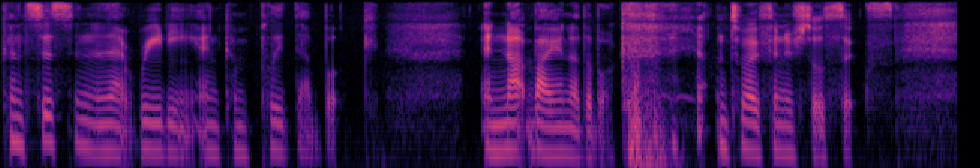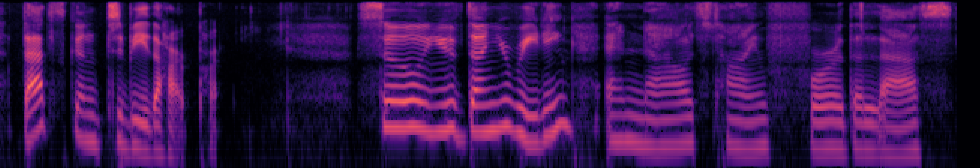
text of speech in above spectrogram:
consistent in that reading and complete that book and not buy another book until I finish those six. That's going to be the hard part. So you've done your reading, and now it's time for the last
